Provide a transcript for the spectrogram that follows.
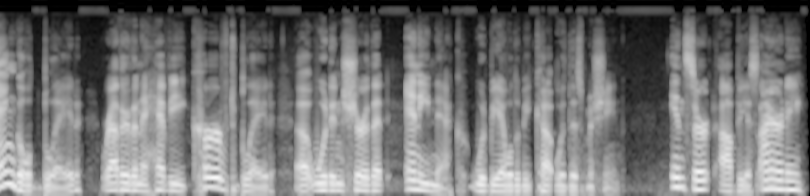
angled blade, rather than a heavy curved blade, uh, would ensure that any neck would be able to be cut with this machine. Insert obvious irony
